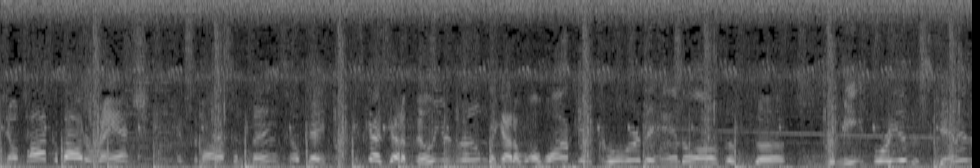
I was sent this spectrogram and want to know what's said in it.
You know, talk about a ranch and some awesome things, okay? These guys got a billiard room, they got a, a walk-in cooler, they handle all the, the the meat for you, the skinning,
